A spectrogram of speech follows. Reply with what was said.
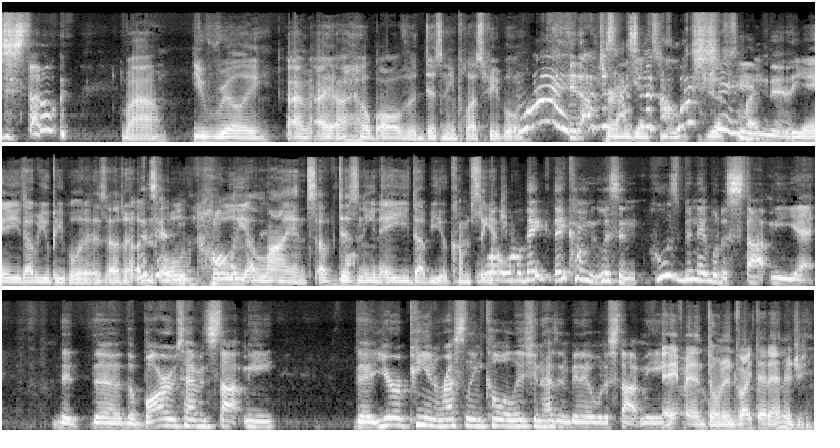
just I don't. Wow, you really? I, I, I hope all the Disney Plus people What? I'm just asking a question. like the AEW people is. An, Listen, old, holy alliance of Disney and AEW comes to well, well, they they come. Listen, who's been able to stop me yet? The the the barbs haven't stopped me. The European Wrestling Coalition hasn't been able to stop me. Hey man, don't invite that energy.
